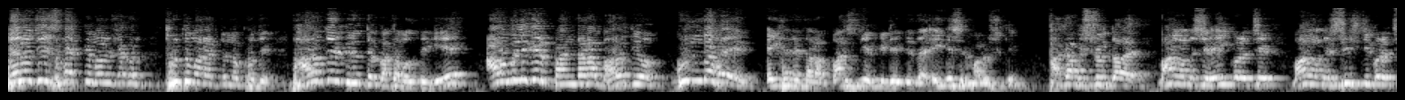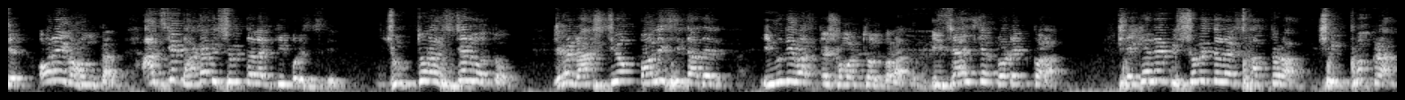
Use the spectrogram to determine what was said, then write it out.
বেনজির সাহেবকে মানুষ এখন থুতু মারার জন্য খোঁজে। ভারতের বিরুদ্ধে কথা বলতে গিয়ে আওয়ামী লীগের পান্ডারা ভারতীয় গুন্ডা হয়ে এইখানে তারা বাস নিয়ে পিঠে দিয়ে যায় এই দেশের মানুষকে। ঢাকা বিশ্ববিদ্যালয় বাংলাদেশের এই করেছে, বাংলাদেশ সৃষ্টি করেছে, অনেক অহংকার। আজকে ঢাকা বিশ্ববিদ্যালয়ের কি পরিস্থিতি? যুক্তরাষ্ট্রের মতো, যেখানে রাষ্ট্রীয় পলিসি তাদের ইহুদিবাদকে সমর্থন করা, ইসরায়েলকে প্রোটেক্ট করা সেখানে বিশ্ববিদ্যালয়ের ছাত্ররা, শিক্ষকরা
